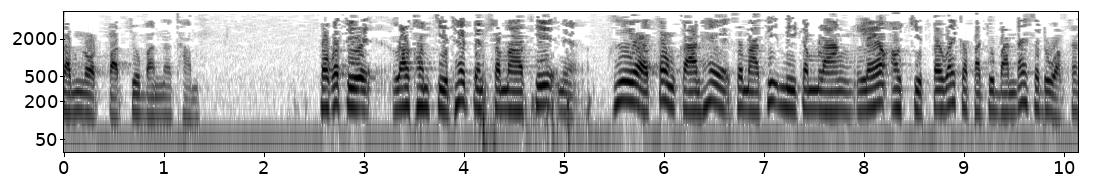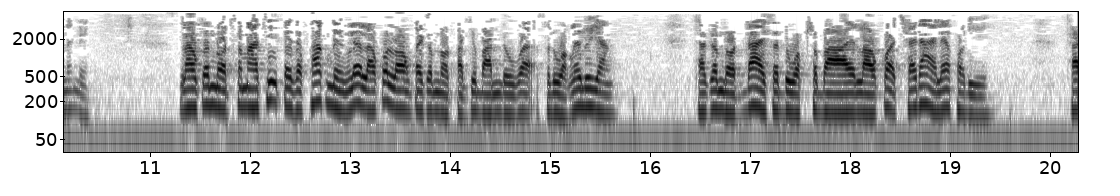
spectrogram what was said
กำหนดปัจจุบันธรรม ปกติเราทำจิตให้เป็นสมาธิเนี่ย เพื่อต้องการให้สมาธิมีกำลัง แล้วเอาจิตไปไว้กับปัจจุบันได้สะดวกเท่านั้นเองเรากำหนดสมาธิไปสักพักหนึ่งแล้วเราก็ลองไปกำหนดปัจจุบันดูว่าสะดวกแล้วหรือยัง ถ้ากำหนดได้สะดวกสบายเราก็ใช้ได้แล้วพอดี ถ้า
